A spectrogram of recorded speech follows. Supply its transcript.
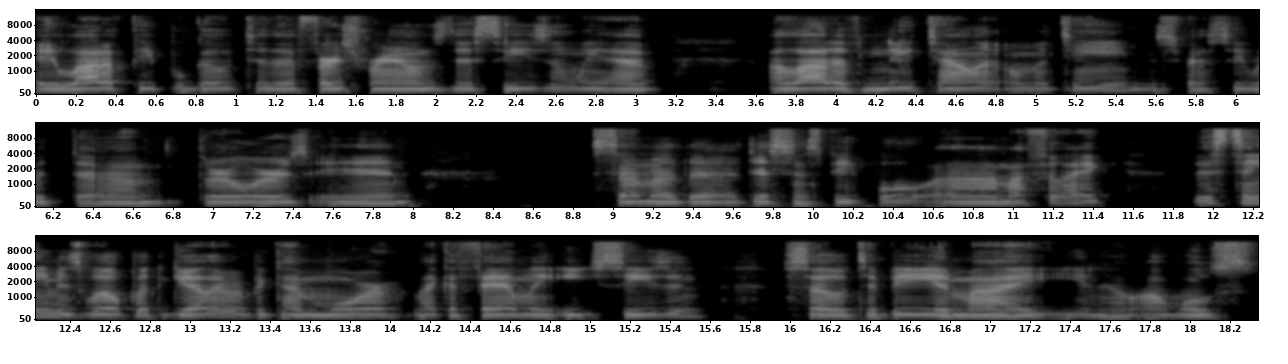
a lot of people go to the first rounds this season. We have a lot of new talent on the team, especially with um, throwers and some of the distance people. Um, I feel like this team is well put together. We've become more like a family each season. So to be in my, you know, almost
